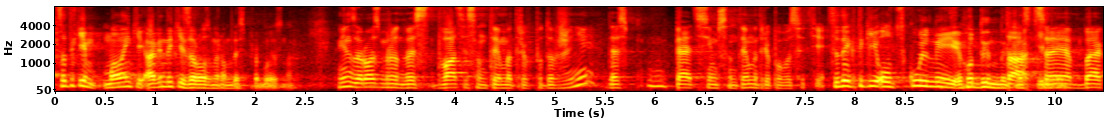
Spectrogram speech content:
це такий маленький, а він який за розміром десь приблизно. Він за розміром десь 20 см по довжині, десь 5-7 см по висоті. Це як такий олдскульний годинник Так, настільний. це back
